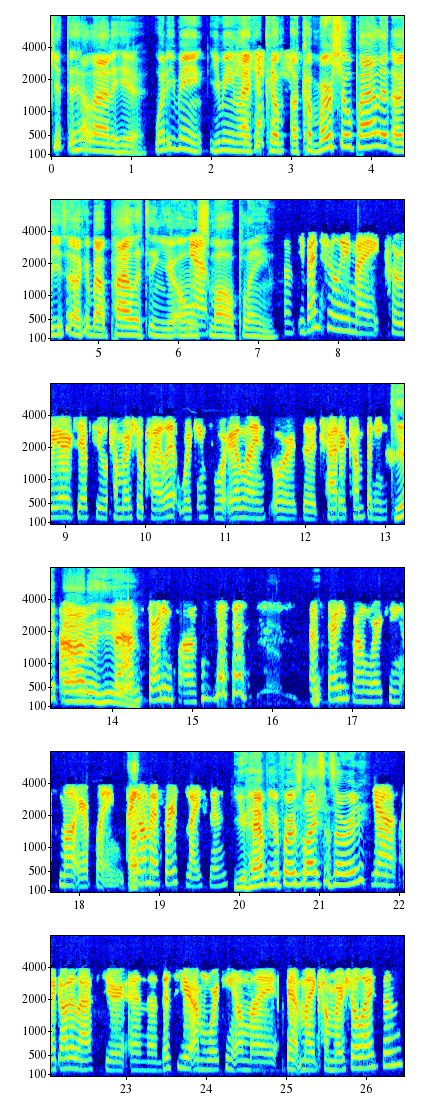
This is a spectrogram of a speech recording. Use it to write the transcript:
Get the hell out of here. What do you mean? You mean like a, com- a commercial pilot, or are you talking about piloting your own Yeah. small plane? Um, eventually, my career gets to commercial pilot, working for airlines or the charter company. Get Um, out of here. I'm starting from. I'm starting from working small airplanes. I Uh, got my first license. you have your first license already? Yeah, I got it last year, and uh, this year I'm working on my get my commercial license,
